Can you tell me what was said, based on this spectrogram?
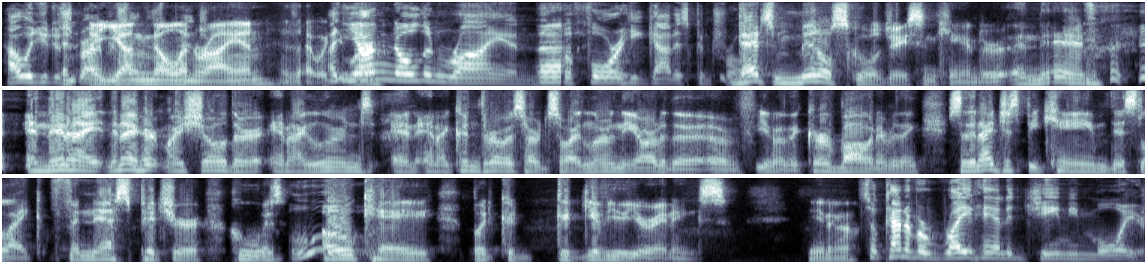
How would you An- describe a yourself young Nolan pitcher? Ryan. Is that what you A you young were? Nolan Ryan Uh, before he got his control. That's middle school Jason Kander. And then and then I then I hurt my shoulder and I learned and, and I couldn't throw as hard. So I learned the art of the of you know the curveball and everything. So then I just became this like finesse pitcher who was Ooh. okay, but could could give you your innings. You know? so kind of a right-handed Jamie Moyer.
